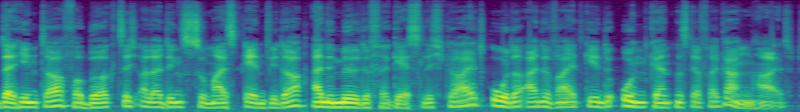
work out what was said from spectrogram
Dahinter verbirgt sich allerdings zumeist entweder eine milde Vergesslichkeit oder eine weitgehende Unkenntnis der Vergangenheit.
